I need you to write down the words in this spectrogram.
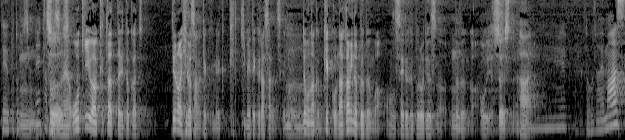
ていうことですよね。うん、そうですね。大きい枠だったりとかっていうのはヒロさんが結構決めてくださるんですけど、でもなんか結構中身の部分は本当セルフプロデュースの部分が多いです。そうですね。はい。ありがとうございます。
